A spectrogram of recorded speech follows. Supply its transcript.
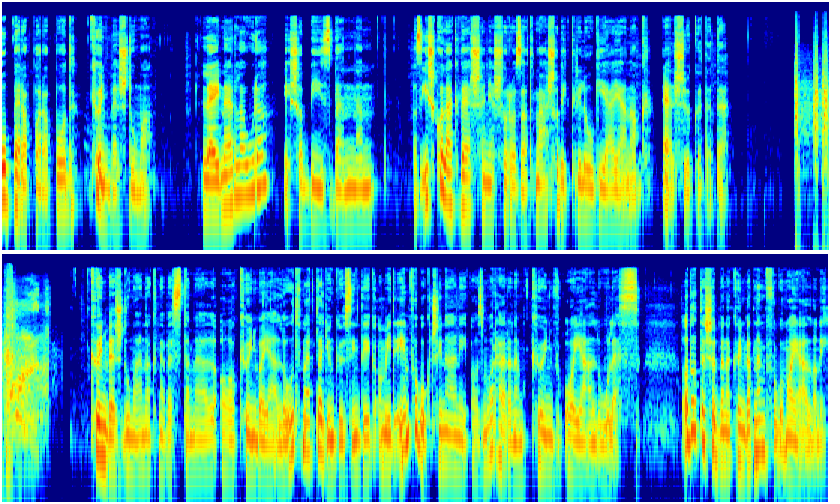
Opera Parapod, Könyves Duma. Leiner Laura és a Bíz bennem. Az iskolák versenye sorozat második trilógiájának első kötete. Könyves Dumának neveztem el a könyvajánlót, mert legyünk őszinték, amit én fogok csinálni, az marhára nem könyvajánló lesz. Adott esetben a könyvet nem fogom ajánlani.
